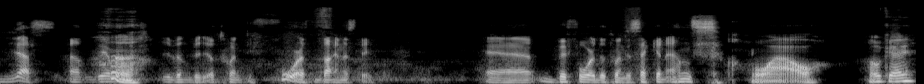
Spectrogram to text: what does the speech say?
Yes, and there Huh. will even be a 24th dynasty uh, before the 22nd ends. Wow. Okay.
